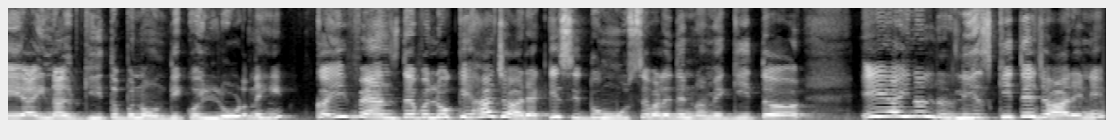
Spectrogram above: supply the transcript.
AI ਨਾਲ ਗੀਤ ਬਣਾਉਣ ਦੀ ਕੋਈ ਲੋੜ ਨਹੀਂ। ਕਈ ਫੈਨਸ ਦੇ ਵੱਲੋਂ ਕਿਹਾ ਜਾ ਰਿਹਾ ਕਿ ਸਿੱਧੂ ਮੂਸੇਵਾਲੇ ਦੇ ਨਵੇਂ ਗੀਤ AI ਨਾਲ ਰਿਲੀਜ਼ ਕੀਤੇ ਜਾ ਰਹੇ ਨੇ।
